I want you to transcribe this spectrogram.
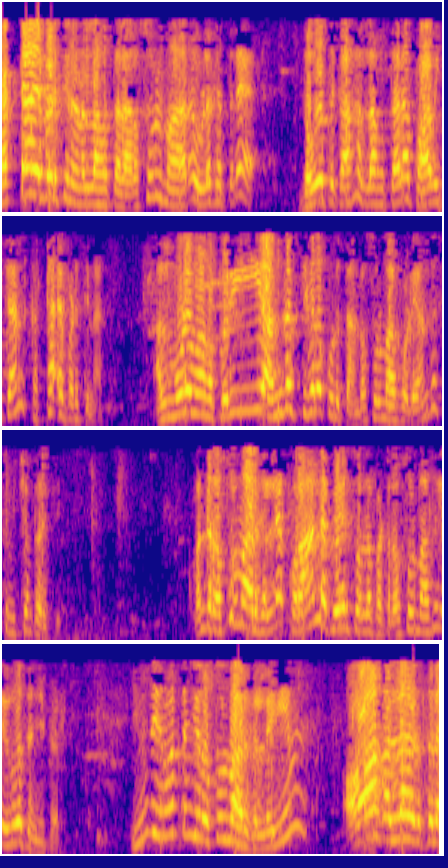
கட்டாயப்படுத்தினான் அல்லாஹு தாலா ரசூல் உலகத்துல தௌவத்துக்காக அல்லாஹு தாலா பாவிச்சான் கட்டாயப்படுத்தினான். அதன் மூலமாக பெரிய அந்தஸ்துகளை கொடுத்தான். ரசூல்மார்களுடைய அந்தஸ்து மிச்சம் பெருசு. வந்த ரசூல்மார்கள்ல குரான்ல பேர் சொல்லப்பட்ட ரசூல்மார்கள் இருபத்தஞ்சு பேர். இந்த இருபத்தஞ்சு ரசூல்மார்கள்லையும் ஆக அல்லா இடத்துல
